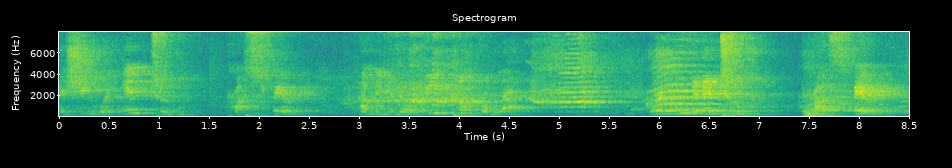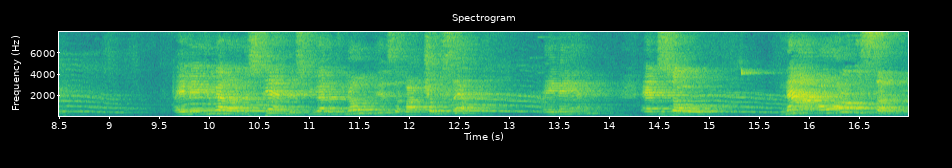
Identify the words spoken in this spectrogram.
and she went into prosperity. How many of you know we come from lack? We're moving into prosperity. Amen. You got to understand this. You got to know this about yourself. Amen. And so now all of a sudden,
